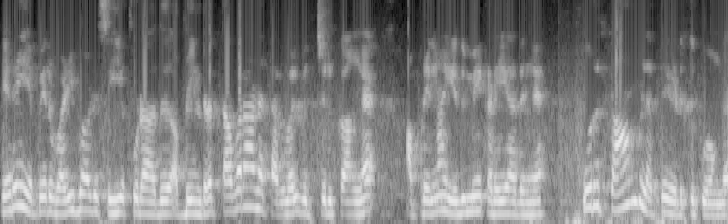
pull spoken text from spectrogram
நிறைய பேர் வழிபாடு செய்யக்கூடாது அப்படின்ற தவறான தகவல் வச்சிருக்காங்க. அப்படிலாம் எதுவுமே கிடையாதுங்க. ஒரு தாம்பலத்தை எடுத்துக்கோங்க.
